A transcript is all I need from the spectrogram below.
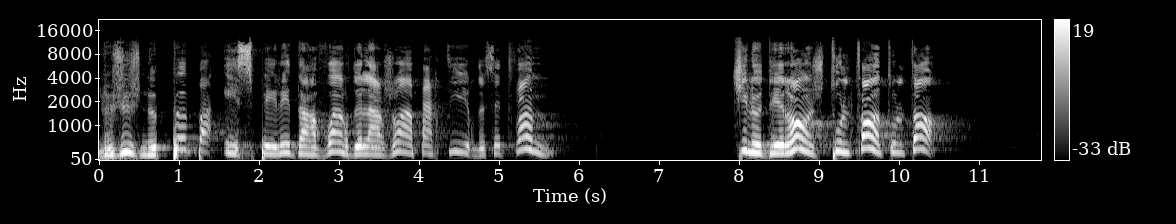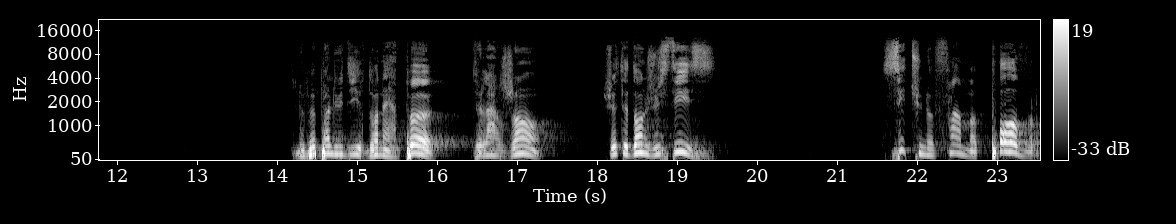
le juge ne peut pas espérer d'avoir de l'argent à partir de cette femme qui le dérange tout le temps, tout le temps. Il ne peut pas lui dire, donne un peu de l'argent, je te donne justice. C'est une femme pauvre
